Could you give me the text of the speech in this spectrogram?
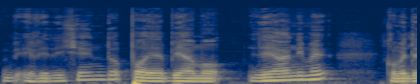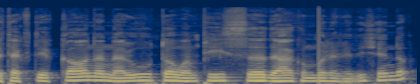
e via dicendo. Poi abbiamo le anime come Detective Conan, Naruto, One Piece, Dragon Ball e via dicendo.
